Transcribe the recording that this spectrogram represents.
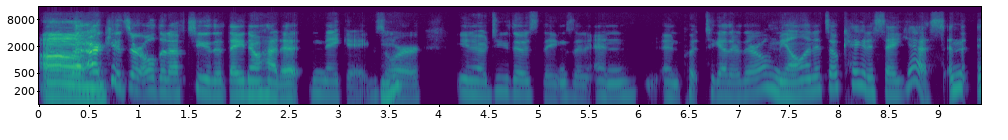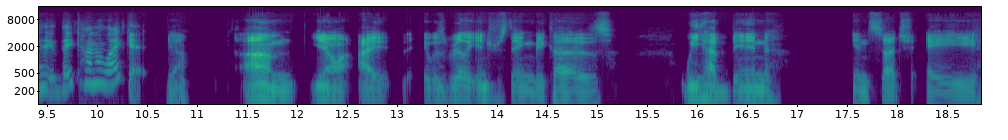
But our um kids are old enough too that they know how to make eggs Mhm. or you know do those things and and and put together their own meal and it's okay to say yes and, and they kind of like it. Yeah. Um you know i it was really interesting because we have been in such a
